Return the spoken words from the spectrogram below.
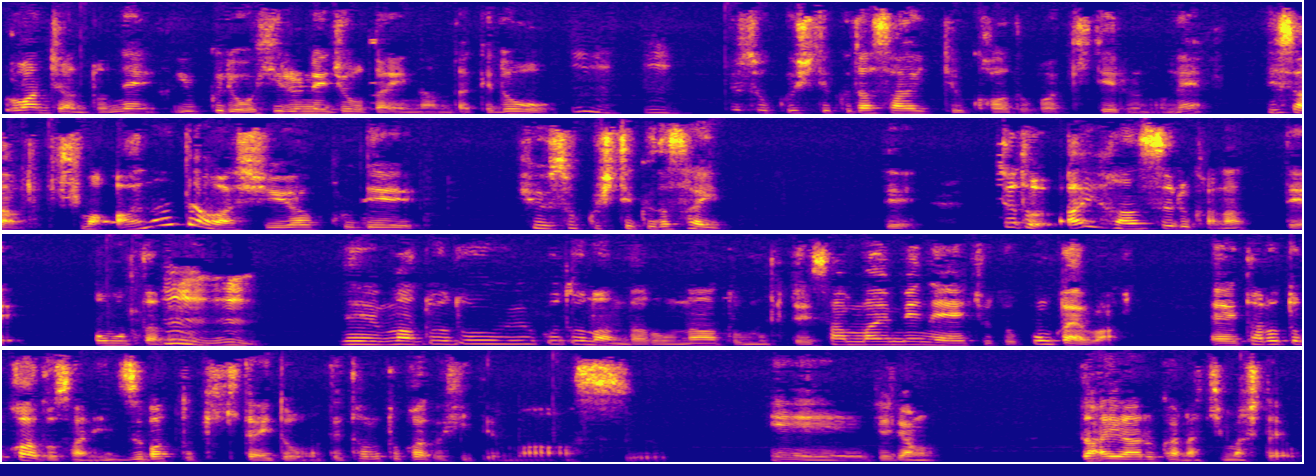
ワンちゃんとね、ゆっくりお昼寝状態なんだけど、うん。うん。休息してくださいっていうカードが来てるのね。でさ、まあ、あなたが主役で休息してくださいって、ちょっと相反するかなって思ったのうん。よ。うん。で、まあどう、どういうことなんだろうなと思って、3枚目ね、ちょっと今回は、えータロットカードさんにズバッと聞きたいと思って、タロットカード引いてます。えー、じゃじゃん。大アルカナ来ましたよ。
